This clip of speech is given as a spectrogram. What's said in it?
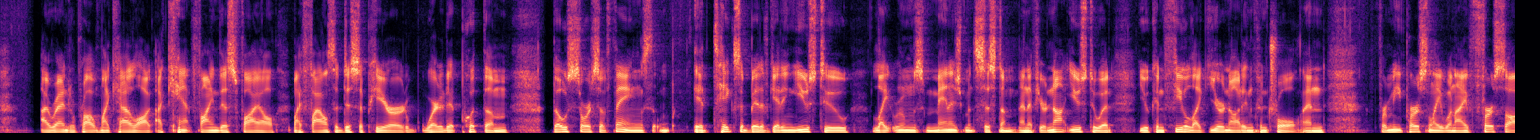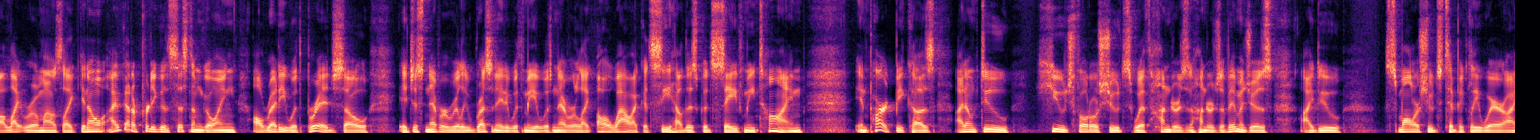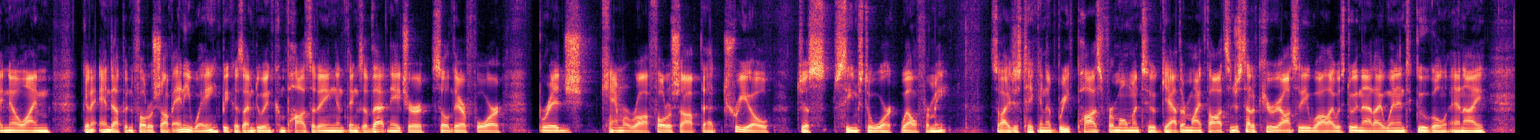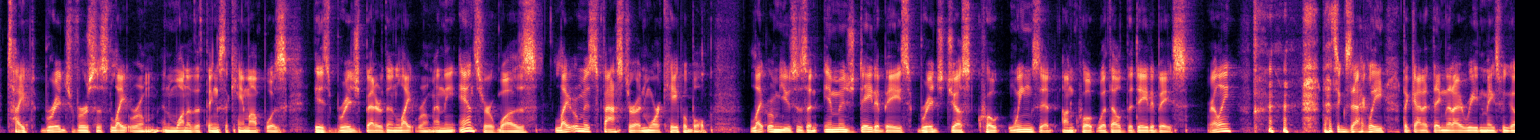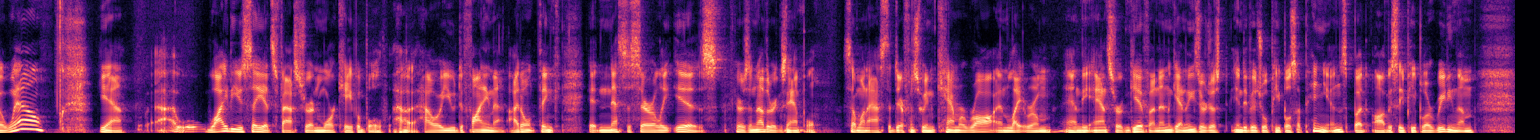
I ran into a problem with my catalog. I can't find this file. My files have disappeared. Where did it put them? Those sorts of things. It takes a bit of getting used to Lightroom's management system. And if you're not used to it, you can feel like you're not in control. And for me personally, when I first saw Lightroom, I was like, you know, I've got a pretty good system going already with Bridge. So it just never really resonated with me. It was never like, oh, wow, I could see how this could save me time, in part because I don't do huge photo shoots with hundreds and hundreds of images. I do smaller shoots typically where I know I'm going to end up in Photoshop anyway because I'm doing compositing and things of that nature. So therefore, Bridge Camera Raw Photoshop, that trio just seems to work well for me. So I just taken a brief pause for a moment to gather my thoughts and just out of curiosity while I was doing that I went into Google and I typed Bridge versus Lightroom and one of the things that came up was is Bridge better than Lightroom and the answer was Lightroom is faster and more capable Lightroom uses an image database. Bridge just, quote, wings it, unquote, without the database. Really? That's exactly the kind of thing that I read and makes me go, well, yeah. Uh, why do you say it's faster and more capable? How, how are you defining that? I don't think it necessarily is. Here's another example someone asked the difference between Camera Raw and Lightroom, and the answer given, and again, these are just individual people's opinions, but obviously people are reading them.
